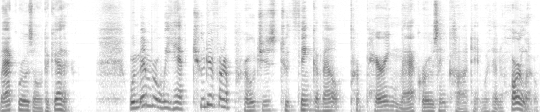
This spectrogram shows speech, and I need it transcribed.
macros all together. Remember, we have two different approaches to think about preparing macros and content within Harlowe.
